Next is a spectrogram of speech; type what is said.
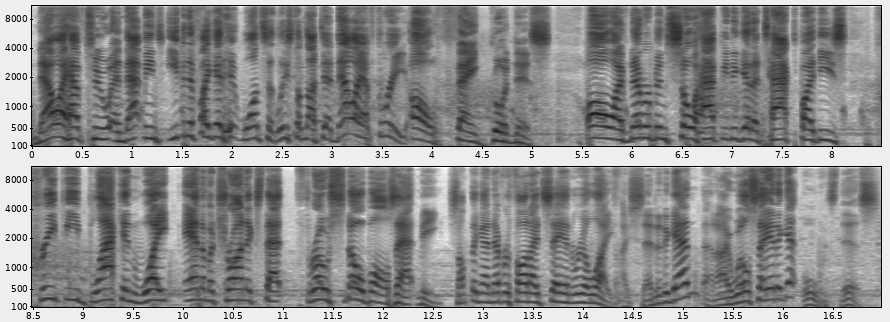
Now I have two, and that means even if I get hit once, at least I'm not dead. Now I have three. Oh, thank goodness. Oh, I've never been so happy to get attacked by these creepy black and white animatronics that throw snowballs at me. Something I never thought I'd say in real life. I said it again, and I will say it again. Oh, what's this?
